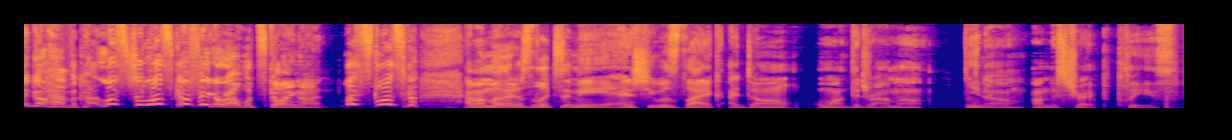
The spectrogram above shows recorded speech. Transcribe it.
gonna go have a car. let's let's go figure out what's going on. Let's let's go. And my mother just looked at me and she was like, I don't want the drama, you know, on this trip, please.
